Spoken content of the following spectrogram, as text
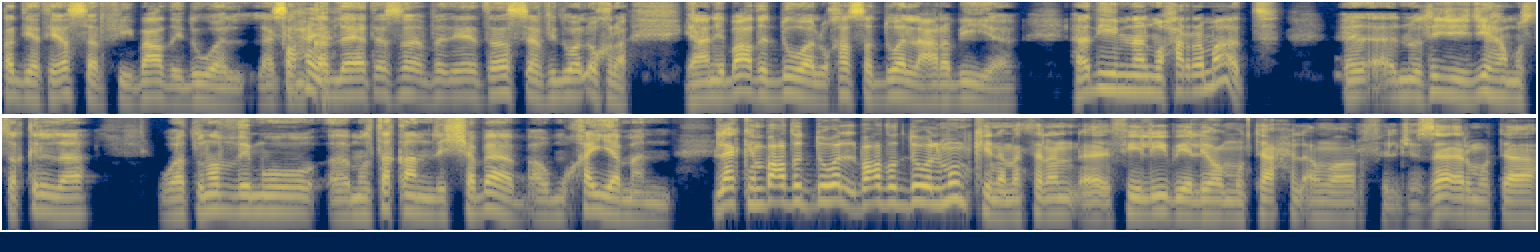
قد يتيسر في بعض دول لكن صحيح. قد لا يتيسر في دول أخرى يعني بعض الدول وخاصة الدول العربية هذه من المحرمات أنه تيجي جهة مستقلة وتنظم ملتقى للشباب أو مخيما لكن بعض الدول بعض الدول ممكنة مثلا في ليبيا اليوم متاح الامر في الجزائر متاح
